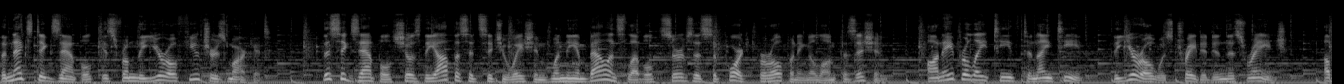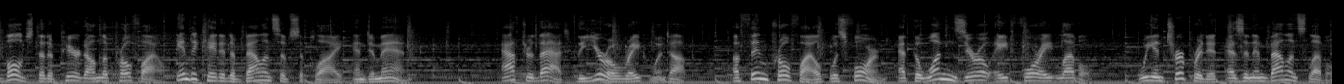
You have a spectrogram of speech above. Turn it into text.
The next example is from the Euro futures market. This example shows the opposite situation when the imbalance level serves as support for opening a long position. On April 18 to 19, the euro was traded in this range. A bulge that appeared on the profile indicated a balance of supply and demand. After that, the euro rate went up. A thin profile was formed at the 10848 level. We interpret it as an imbalance level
